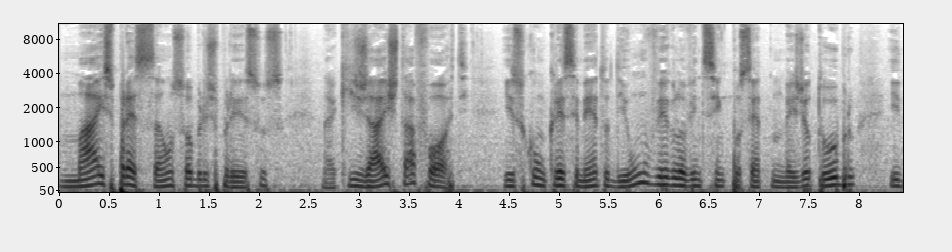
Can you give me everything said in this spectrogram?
mais pressão sobre os preços, né, que já está forte isso com um crescimento de 1,25% no mês de outubro e,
